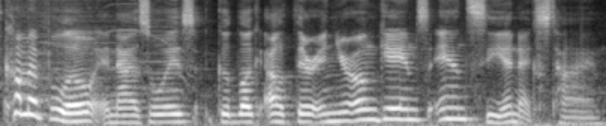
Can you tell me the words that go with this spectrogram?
comment below and as always, good luck out there in your own games and see you next time.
